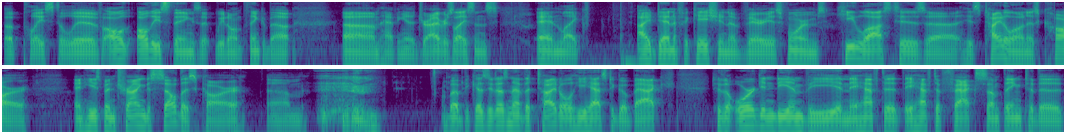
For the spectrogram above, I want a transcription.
a place to live, all all these things that we don't think about, um, having a driver's license, and like identification of various forms. He lost his uh, his title on his car, and he's been trying to sell this car. Um, but because he doesn't have the title, he has to go back to the Oregon DMV, and they have to they have to fax something to the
